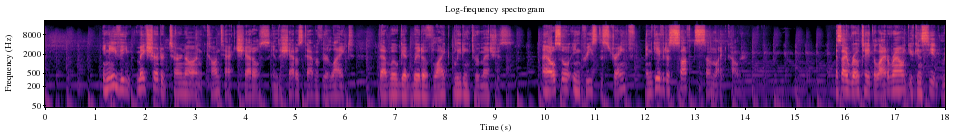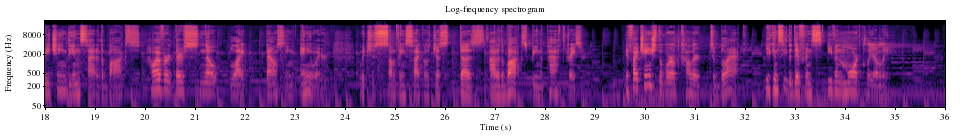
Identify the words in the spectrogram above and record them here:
In Eevee, make sure to turn on contact shadows in the shadows tab of your light. That will get rid of light bleeding through meshes. I also increased the strength and gave it a soft sunlight color. As I rotate the light around, you can see it reaching the inside of the box. However, there's no light bouncing anywhere, which is something Cycles just does out of the box, being a path tracer. If I change the world color to black, you can see the difference even more clearly.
